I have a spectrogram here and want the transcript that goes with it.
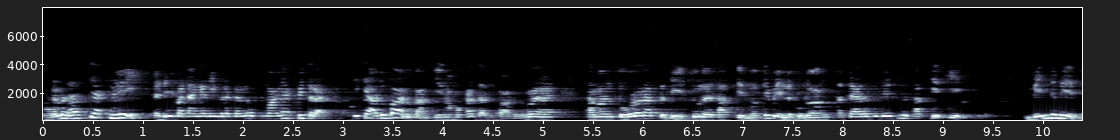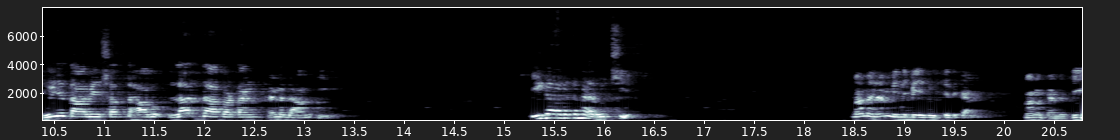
මරණ සත්‍යයක් නෙවෙයි. වැඩි පටන් ගැනීමකට කරන උපමානයක් විතරයි. ඒකේ අඩුපාඩුකම් තියෙනවා මොකක්ද අඩුපාඩුව? Taman තෝරගත්ත දේ තුල සත්‍ය නොතිබෙන්න පුළුවන්. අත්‍යවශ්‍ය දේ තුල සත්‍ය තියෙනවා. මෙන්න මේ ද්වයතාවයේ ශ්‍රද්ධාව ලද්දා පටන් හැමදාම තියෙනවා. ඊගාට තමයි රුචිය. මම නම් මෙන්න මේ රුචියට ගන්න. මම කැමති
